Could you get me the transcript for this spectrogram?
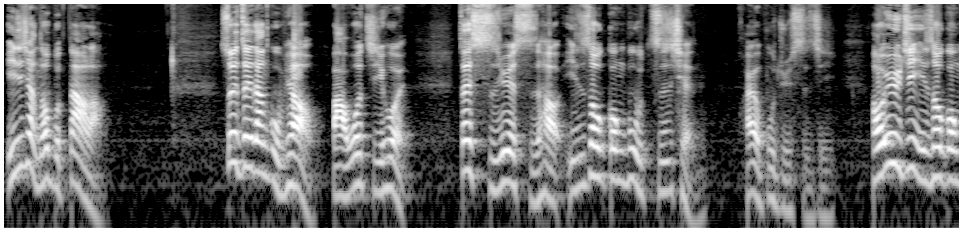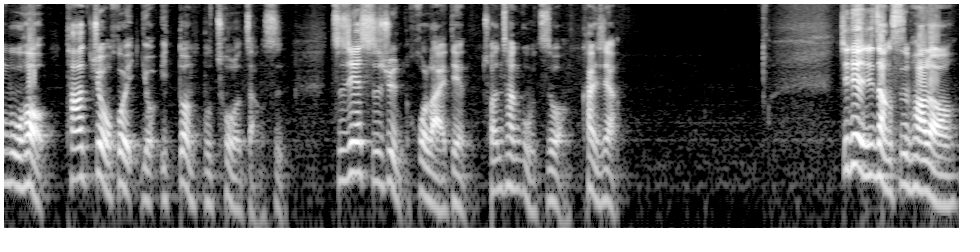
影响都不大啦。所以这档股票把握机会，在十月十号营收公布之前，还有布局时机。好，预计营收公布后，它就会有一段不错的涨势。直接私讯或来电，传产股之王看一下，今天已经涨四趴了哦。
